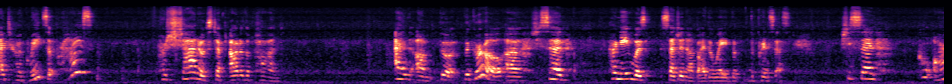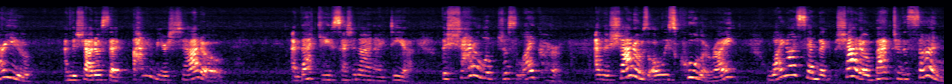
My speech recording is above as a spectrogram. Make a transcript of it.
And to her great surprise, her shadow stepped out of the pond and um, the, the girl, uh, she said, her name was Sajana, by the way, the, the princess. She said, who are you? And the shadow said, I am your shadow. And that gave Sajana an idea. The shadow looked just like her. And the shadow is always cooler, right? why not send the shadow back to the sun?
